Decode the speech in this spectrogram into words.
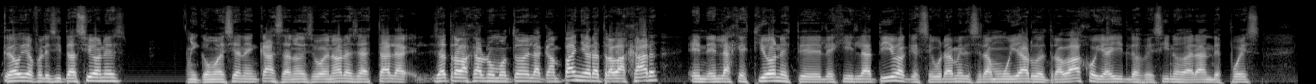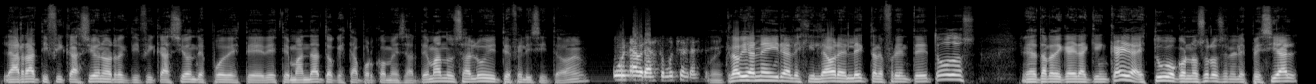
Claudia felicitaciones y como decían en casa no dice bueno ahora ya está ya trabajaron un montón en la campaña ahora trabajar en, la gestión este, legislativa, que seguramente será muy arduo el trabajo y ahí los vecinos darán después la ratificación o rectificación después de este, de este mandato que está por comenzar. Te mando un saludo y te felicito. ¿eh? Un abrazo, muchas gracias. Claudia Neira, legisladora electa al frente de todos, en la tarde de caer a quien caiga, estuvo con nosotros en el especial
